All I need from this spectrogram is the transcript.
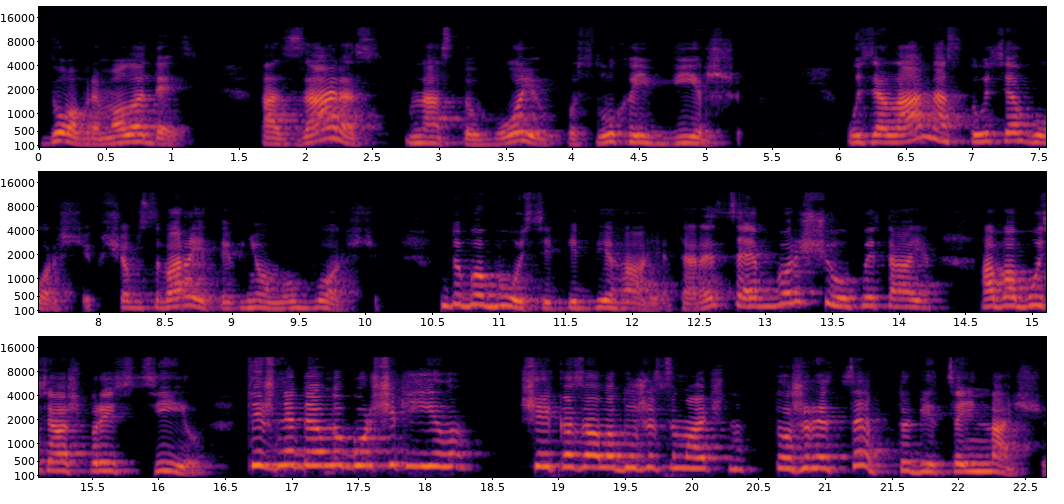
добре, молодець. А зараз нас тобою послухай віршик. Узяла Настуся горщик, щоб зварити в ньому борщик. До бабусі підбігає та рецепт борщу питає, а бабуся аж пристіла. Ти ж недавно борщик їла, ще й казала дуже смачно, тож рецепт тобі цей нащо?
